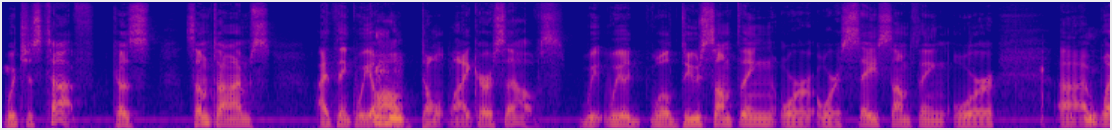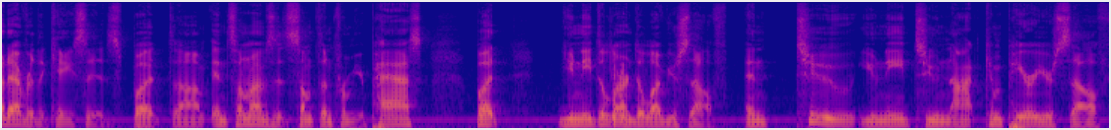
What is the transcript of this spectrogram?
which is tough because sometimes i think we all mm-hmm. don't like ourselves we, we will do something or or say something or uh, whatever the case is but um, and sometimes it's something from your past but you need to learn to love yourself and Two, you need to not compare yourself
